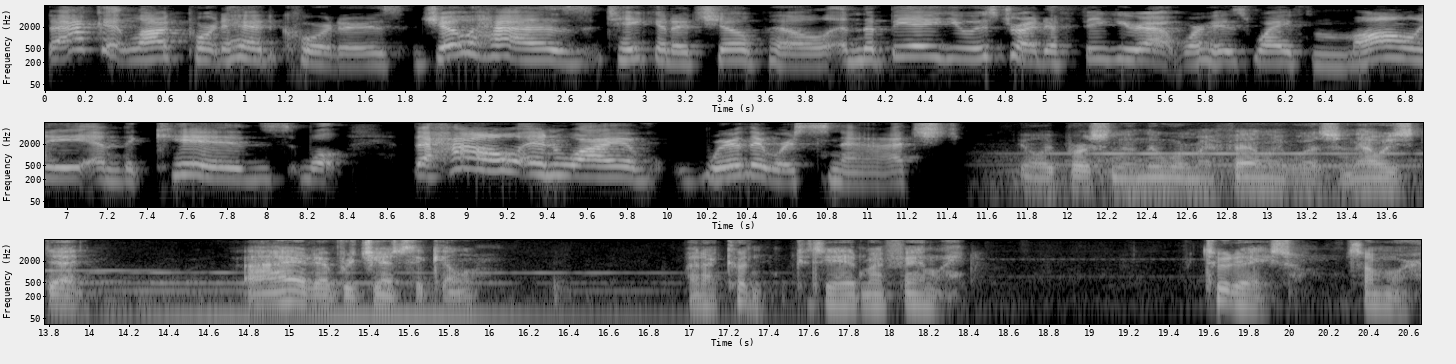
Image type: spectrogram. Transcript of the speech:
Back at Lockport headquarters, Joe has taken a chill pill, and the BAU is trying to figure out where his wife Molly and the kids, well, the how and why of where they were snatched. The only person who knew where my family was, and now he's dead. I had every chance to kill him, but I couldn't because he had my family. Two days, somewhere.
